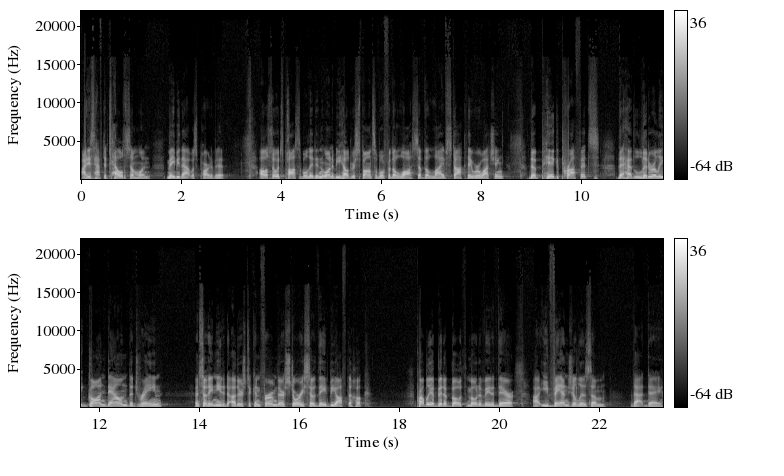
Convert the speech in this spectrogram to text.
I just have to tell someone. Maybe that was part of it. Also, it's possible they didn't want to be held responsible for the loss of the livestock they were watching, the pig profits that had literally gone down the drain. And so they needed others to confirm their story so they'd be off the hook. Probably a bit of both motivated their uh, evangelism that day.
